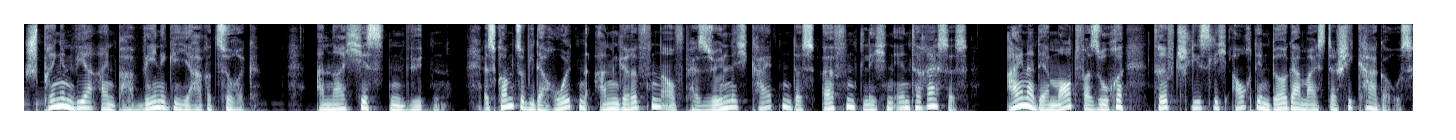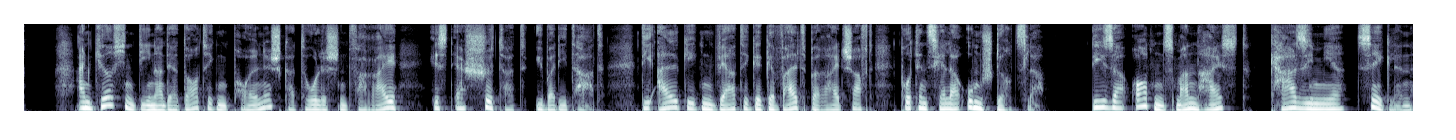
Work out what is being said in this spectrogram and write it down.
Springen wir ein paar wenige Jahre zurück. Anarchisten wüten. Es kommt zu wiederholten Angriffen auf Persönlichkeiten des öffentlichen Interesses. Einer der Mordversuche trifft schließlich auch den Bürgermeister Chicagos. Ein Kirchendiener der dortigen polnisch-katholischen Pfarrei ist erschüttert über die Tat, die allgegenwärtige Gewaltbereitschaft potenzieller Umstürzler. Dieser Ordensmann heißt Kasimir Zeglen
